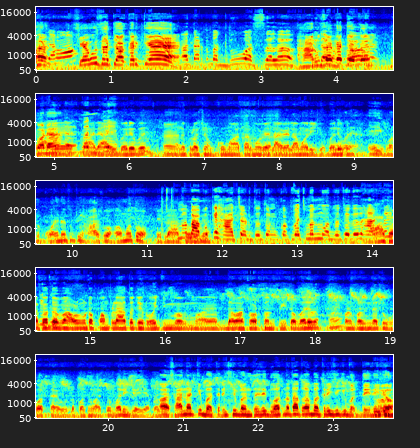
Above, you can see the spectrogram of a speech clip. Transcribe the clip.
કેવું છે ચોકર કે? અત્યારે તો બધું અસલ હ. હારું છે કે ચોકર? કાલે અને પેલો શંકુમાં તારમાં વહેલા વેલા મરી ગયો બરાબર? એ વણ કોઈ નતું તું હાજો હમ હતો. એટલે બાપુ કે હા ચડતો તો વચમાં મોદો થયો તો તો આવડો મોટો પંપ લાવતો જે રોજ દવા છોડતો ને પીતો બરાબર? પણ પછી નતું હોત થાય એટલે પછી તો મરી જઈએ. અચાનક કી બત્રીસી બંધ થઈ દોત નતા તો બત્રીસી કી બંધ થઈ ગયો.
